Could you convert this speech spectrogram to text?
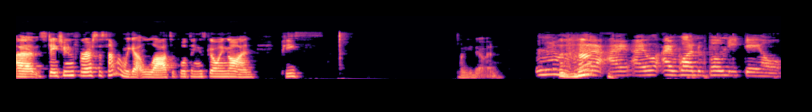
Uh, stay tuned for us this summer. We got lots of cool things going on. Peace. What are you doing? I, I, I want a ponytail.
